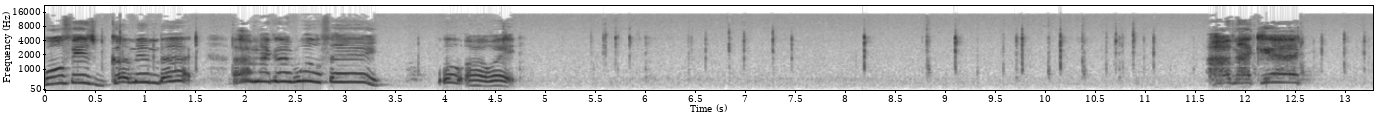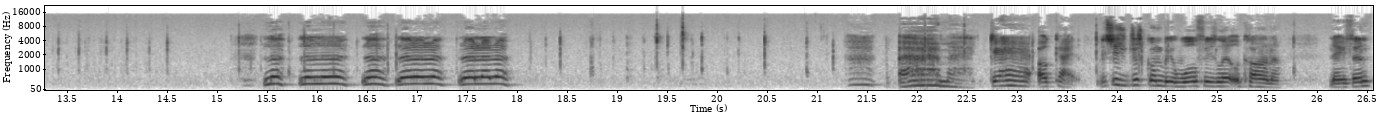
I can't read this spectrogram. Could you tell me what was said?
Wolf is coming back! Oh my god, Wolfie! Whoa, oh wait. Oh my god! La la la la la la la la la Oh my god. Okay, this is just going to be Wolfie's little corner. Nathan,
